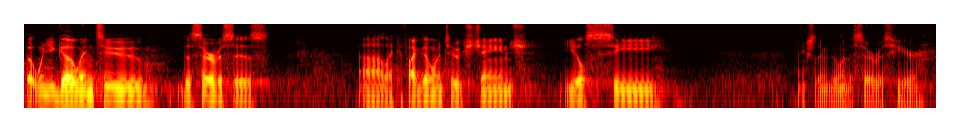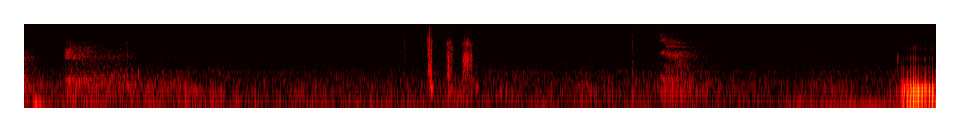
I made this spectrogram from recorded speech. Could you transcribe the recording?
but when you go into the services, uh, like if I go into Exchange, you'll see Actually, let me go into service here. Hmm.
